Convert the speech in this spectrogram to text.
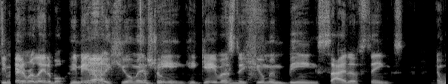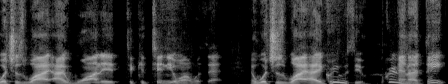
He made it relatable. He made Yeah. him a human That's true. being. He gave us the human being side of things, and which is why I wanted to continue on with that, and which is why I agree with you. Agree And. I think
